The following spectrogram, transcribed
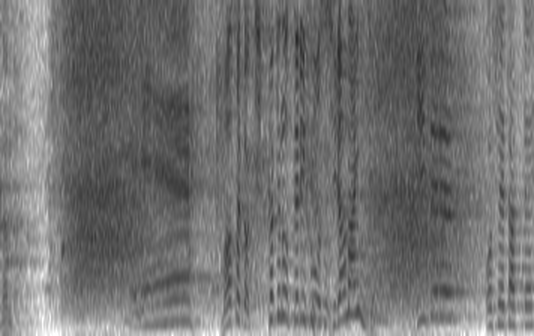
なんだ？まさかきっかけのセリフを知らないんじゃ。リゼル教えたって。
